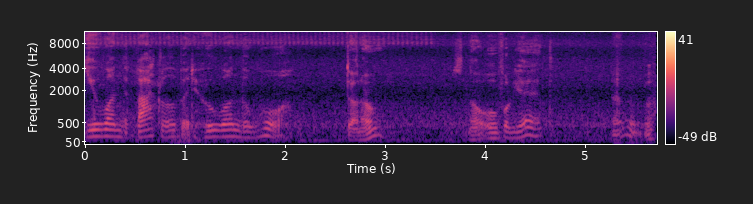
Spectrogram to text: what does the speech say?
You won the battle, but who won the war? Dunno. It's not over yet. Oh.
